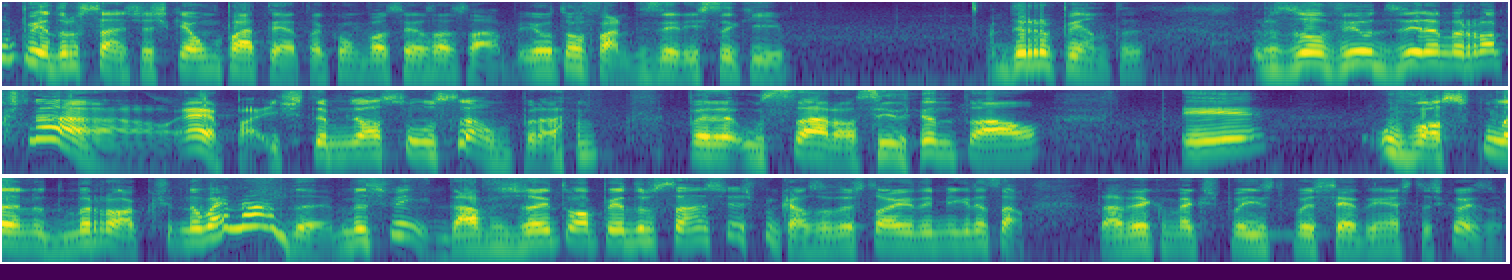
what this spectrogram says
O Pedro Sanches, que é um pateta, como vocês já sabem, eu estou farto de dizer isto aqui, de repente resolveu dizer a Marrocos: não, é pá, isto é a melhor solução para, para o Saara Ocidental é o vosso plano de Marrocos. Não é nada, mas enfim, dava jeito ao Pedro Sanches por causa da história da imigração. Está a ver como é que os países depois cedem estas coisas?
